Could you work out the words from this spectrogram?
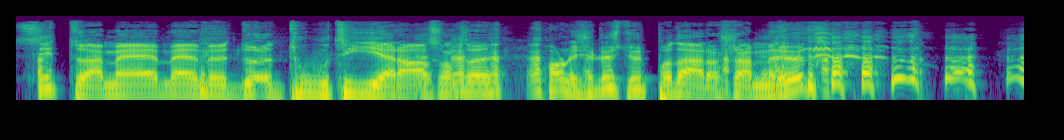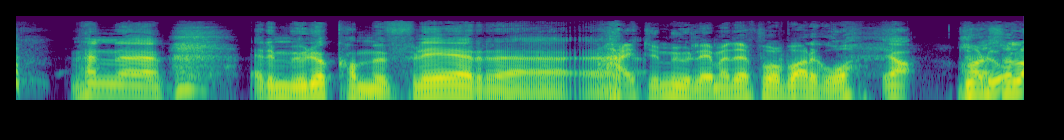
Sitter du der med, med, med to tiere og så har du ikke lyst utpå der og skjemmer ut. Men eh, er det mulig å kamuflere eh, Helt umulig, men det får bare gå. Ja. Har du, så,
